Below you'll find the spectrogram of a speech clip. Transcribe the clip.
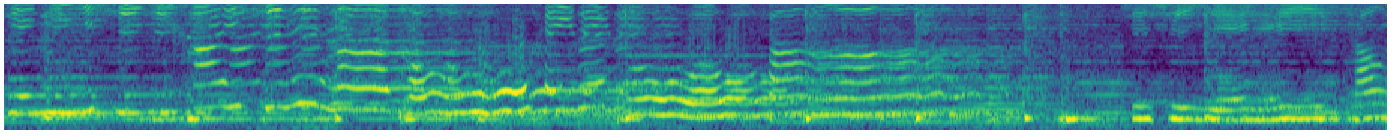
见你时，你还是那头乌黑的头发，只是眼里藏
